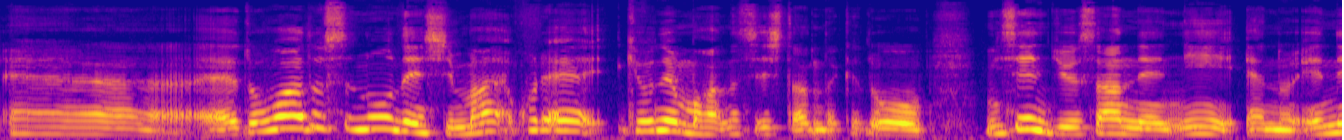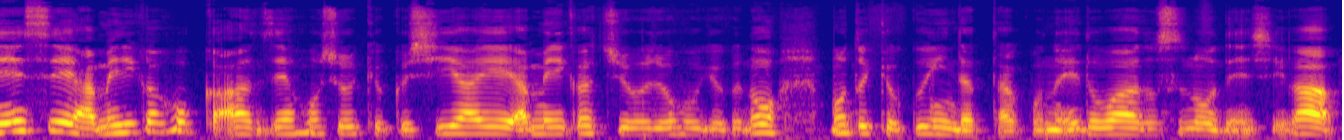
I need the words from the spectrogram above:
えー、エドワード・スノーデン氏、前、これ、去年も話したんだけど、2013年に、あの、NSA、アメリカ国家安全保障局、CIA、アメリカ中央情報局の元局員だった、このエドワード・スノーデン氏が、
